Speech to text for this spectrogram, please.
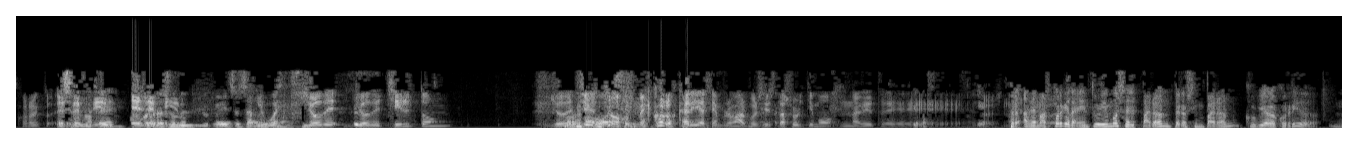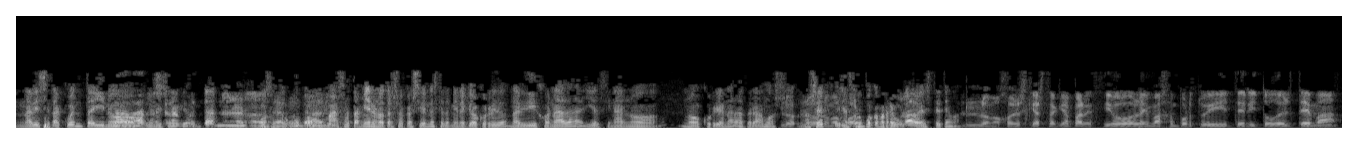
Correcto. Eso es decir, es decir, resumen de lo que ha dicho Charlie Whiting. yo de yo de Chilton yo de sí. me colocaría siempre mal pues si estás último nadie te ¿sabes? Pero además porque también tuvimos el parón, pero sin parón, ¿qué hubiera ocurrido? Nadie se da cuenta y no, Nada, no hay se sanción. cuenta. No, no, no, no se da como con. Massa también en otras ocasiones que también había ocurrido, nadie dijo nada y al final no, no ocurrió nada, pero vamos, Lo- no lo- sé, lo podría mejor- ser un poco más regulado este tema. lo mejor es que hasta que apareció la imagen por Twitter y todo el tema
